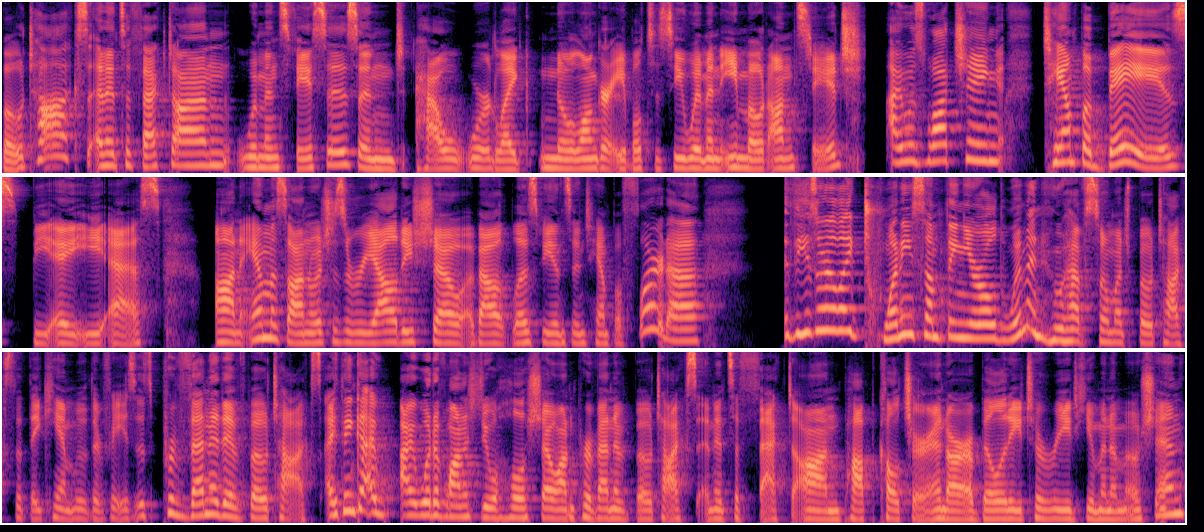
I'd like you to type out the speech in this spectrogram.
Botox and its effect on women's faces and how we're like no longer able to see women emote on stage. I was watching Tampa Bay's B A E S, on Amazon, which is a reality show about lesbians in Tampa, Florida these are like 20 something year old women who have so much Botox that they can't move their face. It's preventative Botox. I think I, I would have wanted to do a whole show on preventive Botox and its effect on pop culture and our ability to read human emotion.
